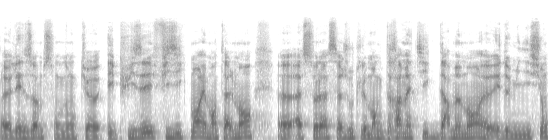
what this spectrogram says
les hommes sont donc épuisés physiquement et mentalement. à cela s'ajoute le manque dramatique d'armement et de munitions.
